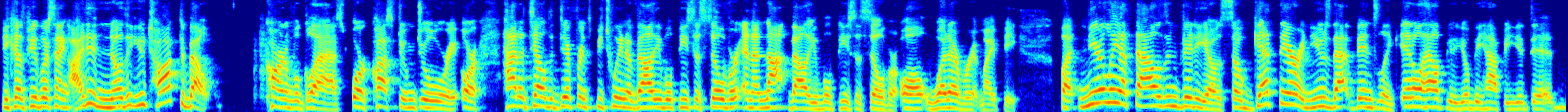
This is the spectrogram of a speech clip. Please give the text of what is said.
Because people are saying, I didn't know that you talked about carnival glass or costume jewelry or how to tell the difference between a valuable piece of silver and a not valuable piece of silver, all whatever it might be. But nearly a thousand videos. So get there and use that binge link. It'll help you. You'll be happy you did.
